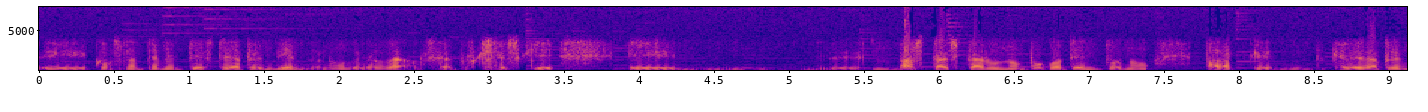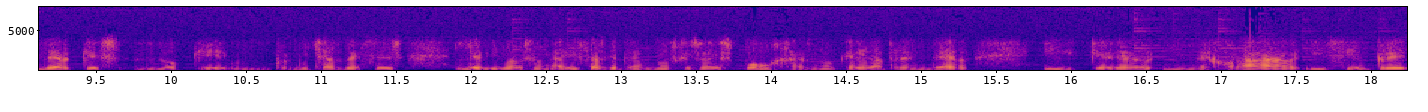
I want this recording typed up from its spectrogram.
eh, constantemente estoy aprendiendo, ¿no? De verdad, o sea, porque es que eh, basta estar uno un poco atento, ¿no? Para que, querer aprender, que es lo que pues muchas veces le digo a los seminaristas, que tenemos que ser esponjas, ¿no? Querer aprender y querer mejorar y siempre,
